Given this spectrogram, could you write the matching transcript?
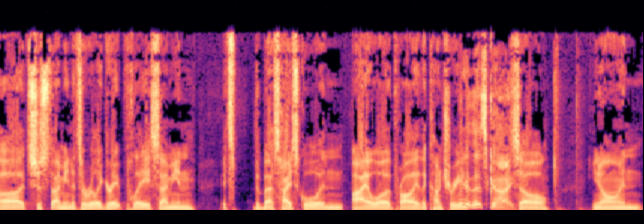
Uh, it's just, I mean, it's a really great place. I mean, it's the best high school in Iowa, probably the country. Look at this guy. So, you know, and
